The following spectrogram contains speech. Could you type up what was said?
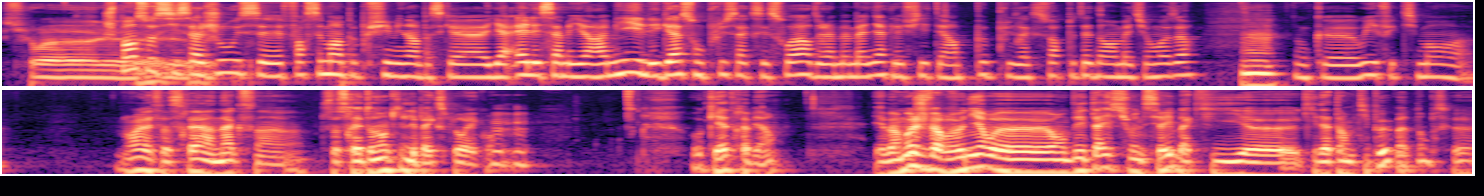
sur Je pense aussi le- ça joue, c'est forcément un peu plus féminin, parce qu'il y a elle et sa meilleure amie, et les gars sont plus accessoires, de la même manière que les filles étaient un peu plus accessoires peut-être dans Matthew Mother. Hmm. Donc oui, effectivement... Ouais, ça serait un axe. Ça serait étonnant qu'il ne l'ait pas exploré. Quoi. mm, mm. Ok, très bien. Et ben moi, je vais revenir euh, en détail sur une série bah, qui, euh, qui date un petit peu maintenant, parce que...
